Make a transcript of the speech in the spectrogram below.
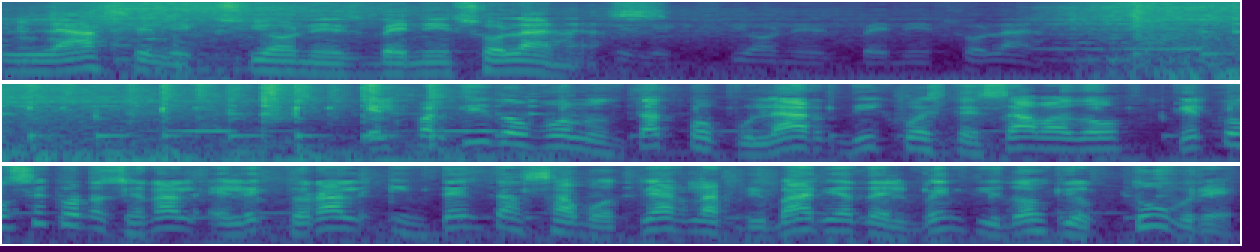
las elecciones venezolanas. El partido Voluntad Popular dijo este sábado que el Consejo Nacional Electoral intenta sabotear la primaria del 22 de octubre,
